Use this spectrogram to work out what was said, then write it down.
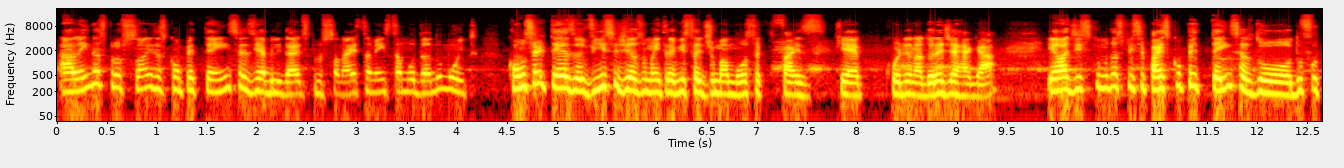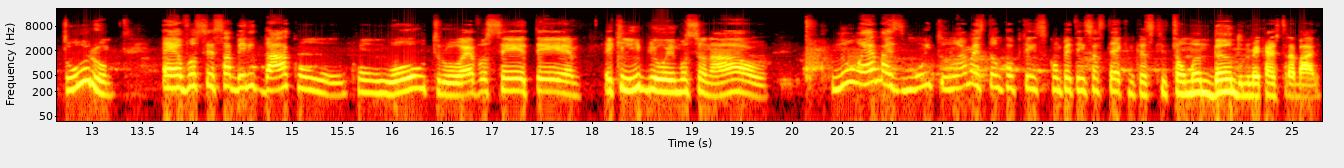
além das profissões, as competências e habilidades profissionais também estão mudando muito. Com certeza, eu vi esses dias uma entrevista de uma moça que faz, que é coordenadora de RH, e ela disse que uma das principais competências do, do futuro é você saber lidar com, com o outro, é você ter equilíbrio emocional. Não é mais muito, não é mais tão competências, competências técnicas que estão mandando no mercado de trabalho.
